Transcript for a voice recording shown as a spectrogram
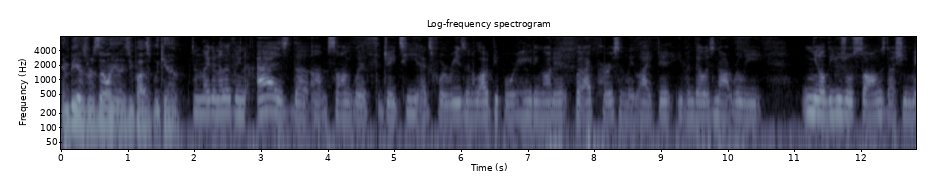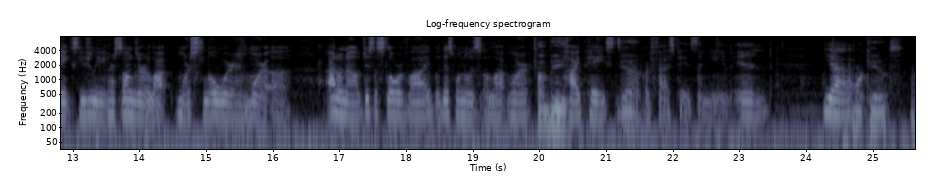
and be as resilient as you possibly can. and like another thing as the um, song with JT Ex for a reason. A lot of people were hating on it, but I personally liked it, even though it's not really you know the usual songs that she makes. Usually her songs are a lot more slower and more uh I don't know, just a slower vibe. But this one was a lot more Upbeat, high paced yeah, or fast paced. I mean, and yeah, more cadence. Yeah.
